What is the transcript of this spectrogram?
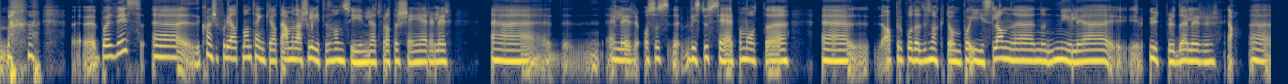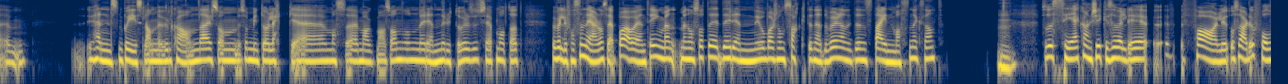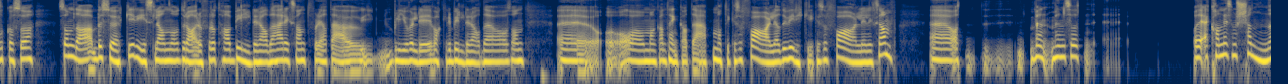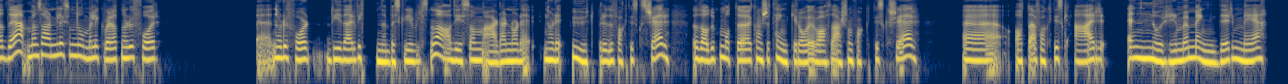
på et vis. Eh, kanskje fordi at man tenker at ja, men det er så lite sannsynlighet for at det skjer, eller eh, Eller også hvis du ser på en måte eh, Apropos det du snakket om på Island, eh, nylige utbruddet, eller ja eh, hendelsen på Island med vulkanen der som, som begynte å lekke masse magma og sånn, som renner utover. Du ser på en måte at det er veldig fascinerende å se på, er jo én ting, men, men også at det, det renner jo bare sånn sakte nedover, den, den steinmassen, ikke sant. mm, Så det ser kanskje ikke så veldig øh, farlig ut. Og så er det jo folk også som da besøker Island og drar for å ta bilder av det her, ikke sant? fordi at det jo, blir jo veldig vakre bilder av det og sånn. Uh, og, og man kan tenke at det er på en måte ikke så farlig, og det virker ikke så farlig, liksom. Uh, at, men, men så Og jeg kan liksom skjønne det, men så er det liksom noe med likevel at når du får når du får de der vitnebeskrivelsene da, av de som er der når det, når det utbruddet faktisk skjer, det er da du på en måte kanskje tenker over hva det er som faktisk skjer. Eh, at det faktisk er enorme mengder med,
